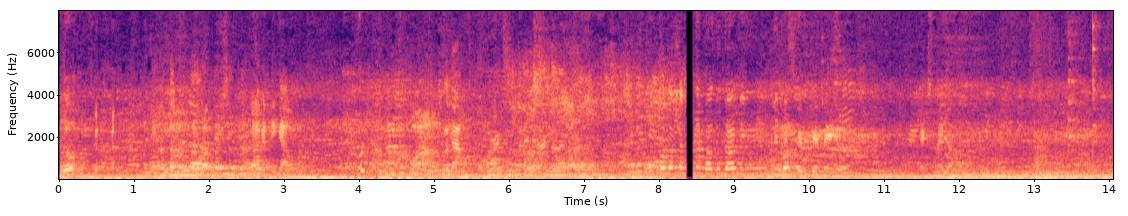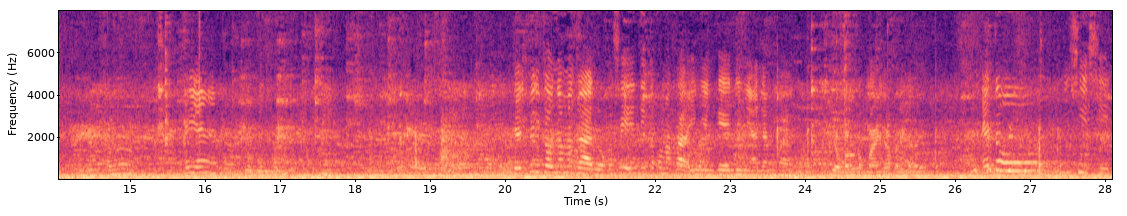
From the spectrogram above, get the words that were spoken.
Hello? Ang tanong na ako. Bakit ikaw? Wala. Margin na yan. Magpagkakta na bago dating lipas. kay Mayor. Ex-Mayor. Ikaw na maghalo kasi hindi to kumakain yan kaya hindi niya alam paano. Hindi ako marunong kumain niya. Kari-kari. Ito, yung sisig.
